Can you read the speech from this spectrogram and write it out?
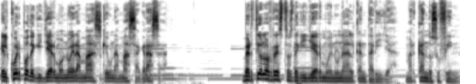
El cuerpo de Guillermo no era más que una masa grasa. Vertió los restos de Guillermo en una alcantarilla, marcando su fin.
